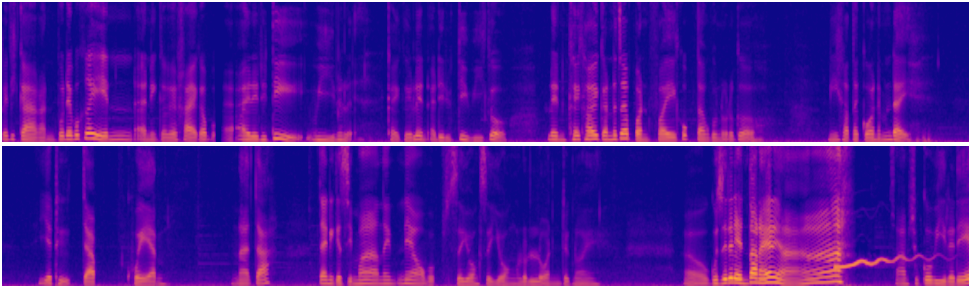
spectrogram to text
กติกากันผู้ใดบ่เคยเห็น อันนี้ก็คล้ายๆกับ Identity V นั่นแหละ ใครเคยเล่น Identity V ก็เล่นคล้ายๆกันนะจ๊ะปั่นไฟครบตามกำหนดแล้วก็นีฆาตกรให้มันได้อย่าถือจับแขวนนะจ๊ะ แต่นี่ก็สิมาในแนวแบบสยองสยองหลอนๆจักหน่อย เออกูจะได้เล่นตอนไหนเนี่ยสามสิบกว่าวีแล้วเด้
